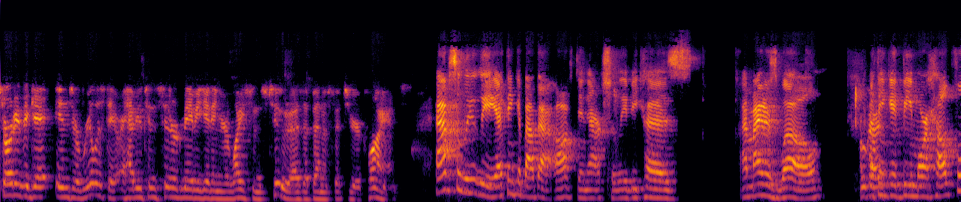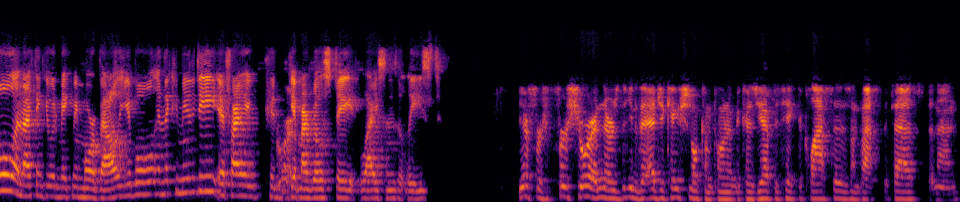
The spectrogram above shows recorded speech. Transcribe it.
starting to get into real estate, have you considered maybe getting your license too as a benefit to your clients? Absolutely. I think about that often actually because I might as well. Okay. I think it'd be more helpful and I think it would make me more valuable in the community if I could sure. get my real estate license at least. Yeah, for for sure. And there's you know the educational component because you have to take the classes and pass the test and then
